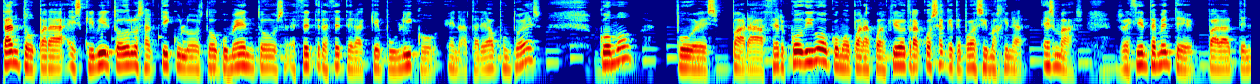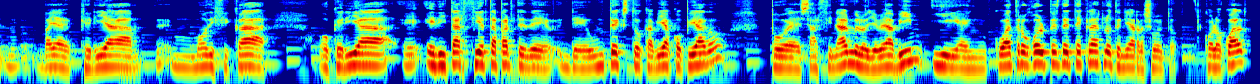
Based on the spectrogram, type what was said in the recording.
tanto para escribir todos los artículos, documentos, etcétera, etcétera, que publico en atareado.es, como pues para hacer código como para cualquier otra cosa que te puedas imaginar. Es más, recientemente para vaya quería modificar o quería eh, editar cierta parte de, un texto que había copiado, pues al final me lo llevé a BIM y en cuatro golpes de teclas lo tenía resuelto. Con lo cual,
